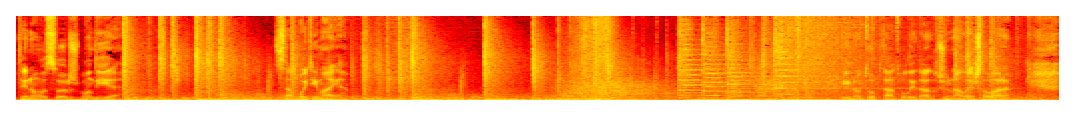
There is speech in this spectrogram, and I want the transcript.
Antena Açores, bom dia. São oito e meia. E no topo da atualidade regional esta hora?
